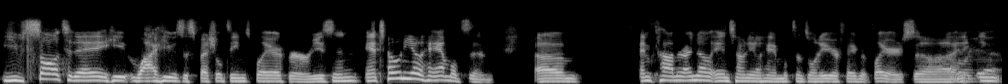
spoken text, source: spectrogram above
you saw today he why he was a special teams player for a reason. Antonio Hamilton. Um, and Connor, I know Antonio Hamilton's one of your favorite players. So uh, oh, anything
